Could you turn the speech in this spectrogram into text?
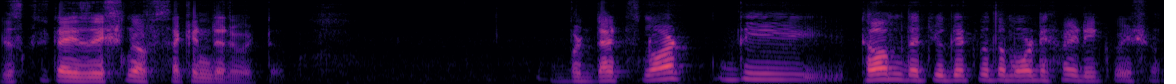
discretization of second derivative. But that is not the term that you get with the modified equation.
